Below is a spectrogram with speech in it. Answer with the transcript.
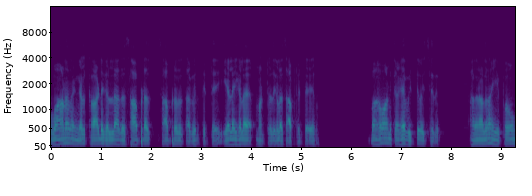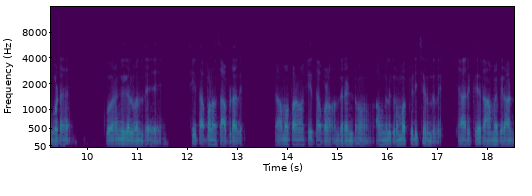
வானரங்கள் காடுகளில் அதை சாப்பிட சாப்பிட்றத தவிர்த்துட்டு இலைகளை மற்றதுகளை சாப்பிட்டுட்டு பகவானுக்காக விட்டு வச்சது. அதனால தான் இப்போவும் கூட குரங்குகள் வந்து சீதாப்பழம் சாப்பிடாது. ராமப்பழம் சீதாப்பழம் அந்த ரெண்டும் அவங்களுக்கு ரொம்ப பிடிச்சிருந்தது. யாருக்கு? ராமபிரான்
